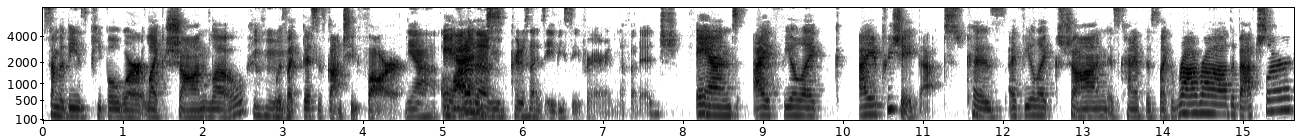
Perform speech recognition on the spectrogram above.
some of these people were. Like Sean Lowe Mhm. was like, "This has gone too far." Yeah, a lot of them criticized ABC for airing the footage. And I feel like I appreciate that because I feel like Sean is kind of this like rah rah, the bachelor.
